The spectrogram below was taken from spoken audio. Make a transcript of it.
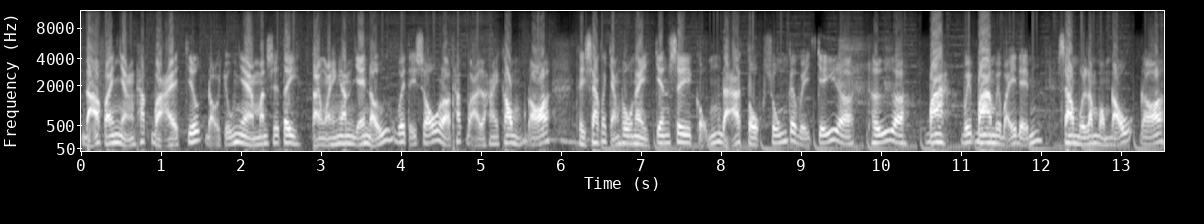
đã phải nhận thất bại trước đội chủ nhà Man City. Tại ngoại hạng Anh giải nữ với tỷ số là thất bại là 2-0 đó thì sau cái trận thua này Chelsea cũng đã tuột xuống cái vị trí uh, thứ ờ, uh, 3 với 37 điểm sau 15 vòng đấu. Đó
